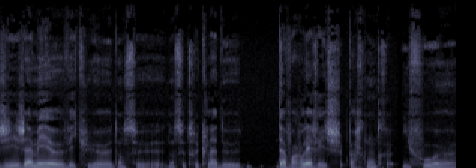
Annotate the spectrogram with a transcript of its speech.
J'ai jamais euh, vécu euh, dans ce, dans ce truc-là d'avoir l'air riche. Par contre, il faut euh,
